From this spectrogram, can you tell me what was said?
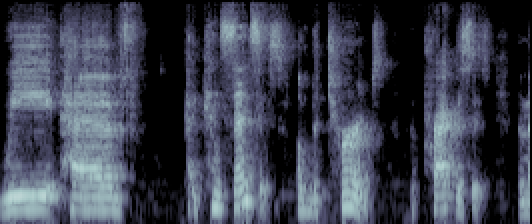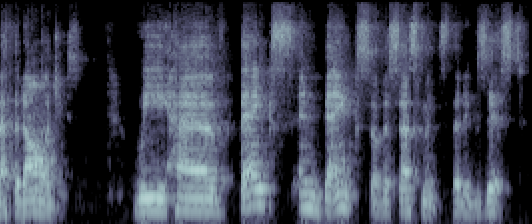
We have a consensus of the terms, the practices, the methodologies. We have banks and banks of assessments that exist,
